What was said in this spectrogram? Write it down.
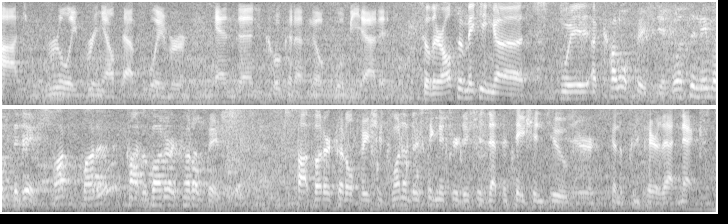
uh, to really bring out that flavor, and then coconut milk will be added. So they're also making a squid, a cuttlefish dish. What's the name of the dish? Hot butter. Hot butter cuttlefish. Hot butter cuttlefish. It's one of their signature dishes at the station too. We're gonna prepare that next.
